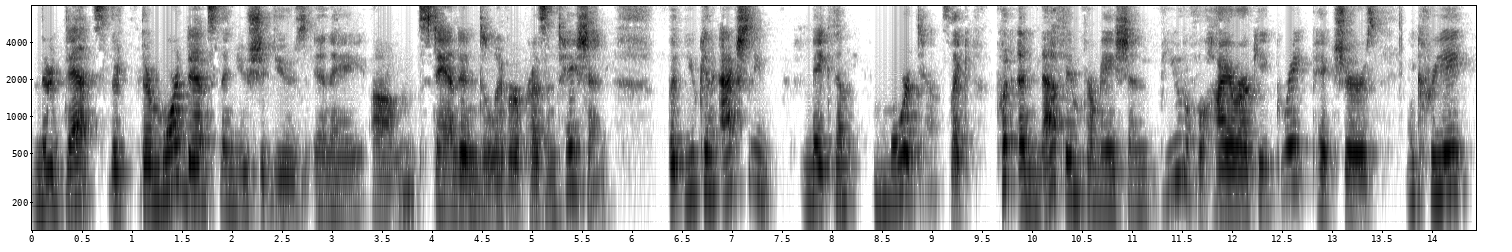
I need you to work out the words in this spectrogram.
And they're dense. They're, they're more dense than you should use in a um, stand and deliver presentation but you can actually make them more dense. Like put enough information, beautiful hierarchy, great pictures, and create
